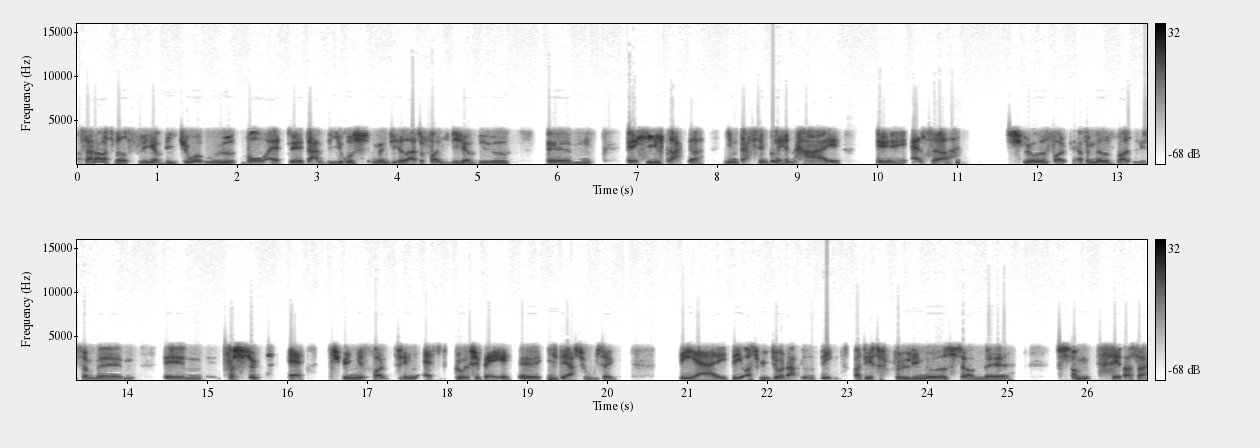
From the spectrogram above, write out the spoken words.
Og så har der også været flere videoer ude, hvor at øh, der er virusmyndigheder, altså folk i de her hvide øhm, øh, heldragter, jamen, der simpelthen har øh, øh, altså slået folk, altså med vold, ligesom øh, øh, forsøgt at tvinge folk til at gå tilbage øh, i deres huse. Ikke? Det, er, det er også videoer, der er blevet delt, og det er selvfølgelig noget, som, øh, som sætter sig.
